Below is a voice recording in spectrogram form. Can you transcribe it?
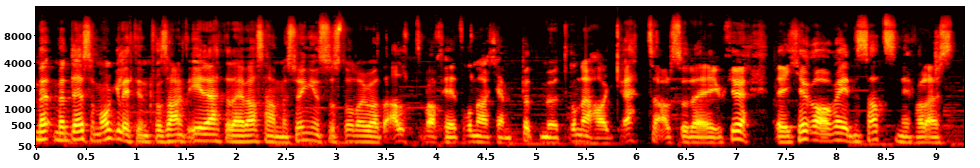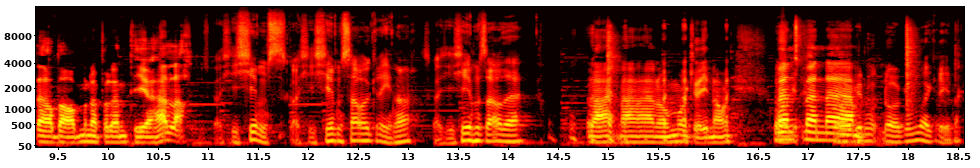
Men, men det som også er litt interessant, i dette de versene med synger, så står det jo at alt hva fedrene har kjempet, mødrene har grett. Altså, det er jo ikke, det er ikke rare innsatsen fra de der damene på den tida heller. Du skal ikke kimse, skal ikke kimse av å grine. Skal ikke kimse av det. Nei, nei, nei, noen må grine òg. Men, men, noen, Noen, noen må grine.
